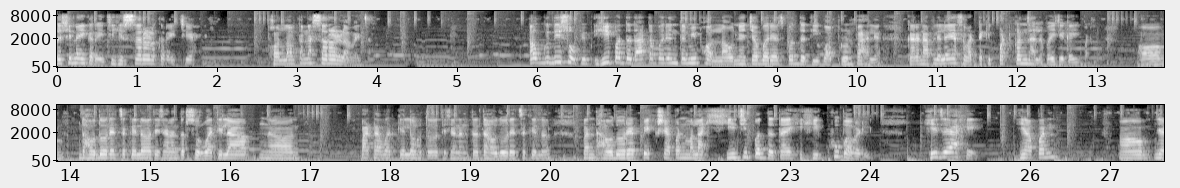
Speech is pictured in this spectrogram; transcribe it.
तशी नाही करायची ही सरळ करायची आहे. फॉल लावताना सरळ लावायचा. अगदी सोपी ही पद्धत आतापर्यंत मी फॉल लावण्याच्या बऱ्याच पद्धती वापरून पाहिल्या. कारण आपल्यालाही असं वाटतं की पटकन झालं पाहिजे काही पण. धावदोऱ्याचं केलं त्याच्यानंतर सुरुवातीला पाटावर केलं होतं त्याच्यानंतर धावदोऱ्याचं केलं. पण धावदोऱ्यापेक्षा पण मला ही जी पद्धत आहे ही ही खूप आवडली. हे जे आहे हे आपण या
